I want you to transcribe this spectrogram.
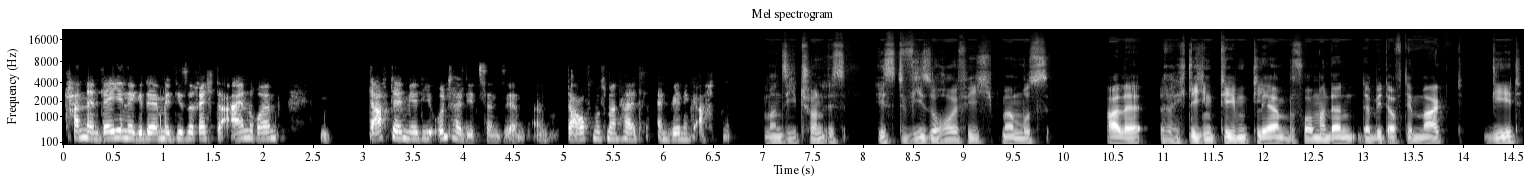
kann denn derjenige, der mir diese Rechte einräumt, darf der mir die unterlizenzieren? Und darauf muss man halt ein wenig achten. Man sieht schon, es ist wie so häufig, man muss alle rechtlichen Themen klären, bevor man dann damit auf den Markt geht.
